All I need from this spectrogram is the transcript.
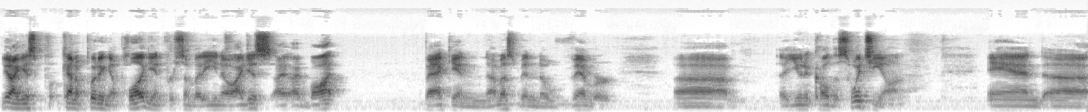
you know, I guess p- kind of putting a plug in for somebody. You know, I just I, I bought back in I must have been November um a unit called the Switchion, and uh,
